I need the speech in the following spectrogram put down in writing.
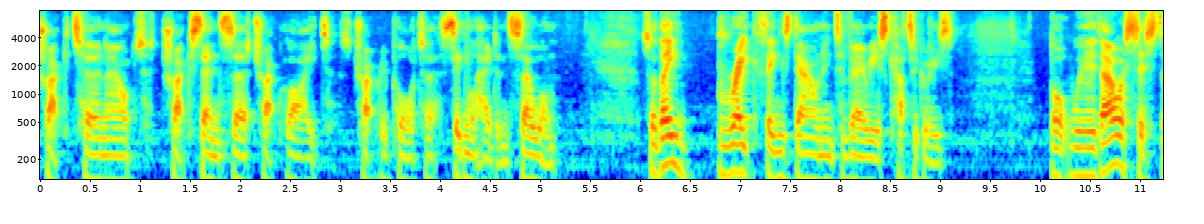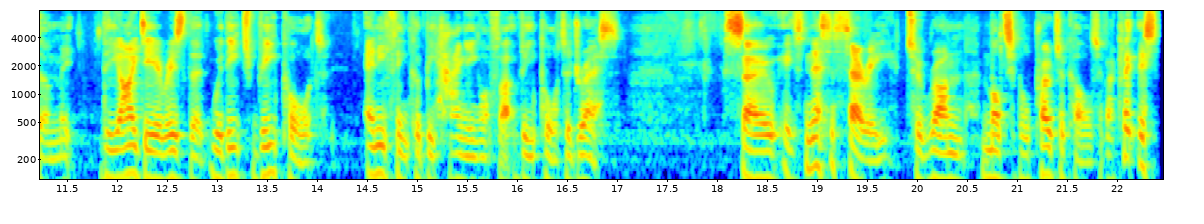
track turnout, track sensor, track light, track reporter, signal head and so on. So they break things down into various categories. But with our system, it, the idea is that with each vport, anything could be hanging off that vport address. So it's necessary to run multiple protocols. If I click this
